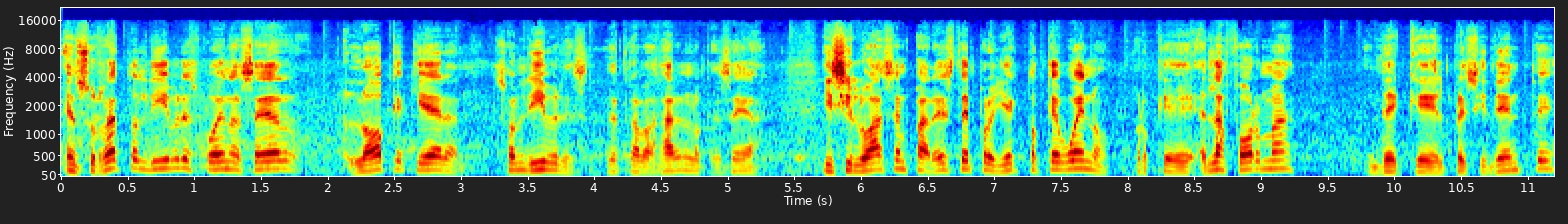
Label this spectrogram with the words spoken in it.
En sus ratos libres pueden hacer lo que quieran, son libres de trabajar en lo que sea. Y si lo hacen para este proyecto, qué bueno, porque es la forma de que el presidente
